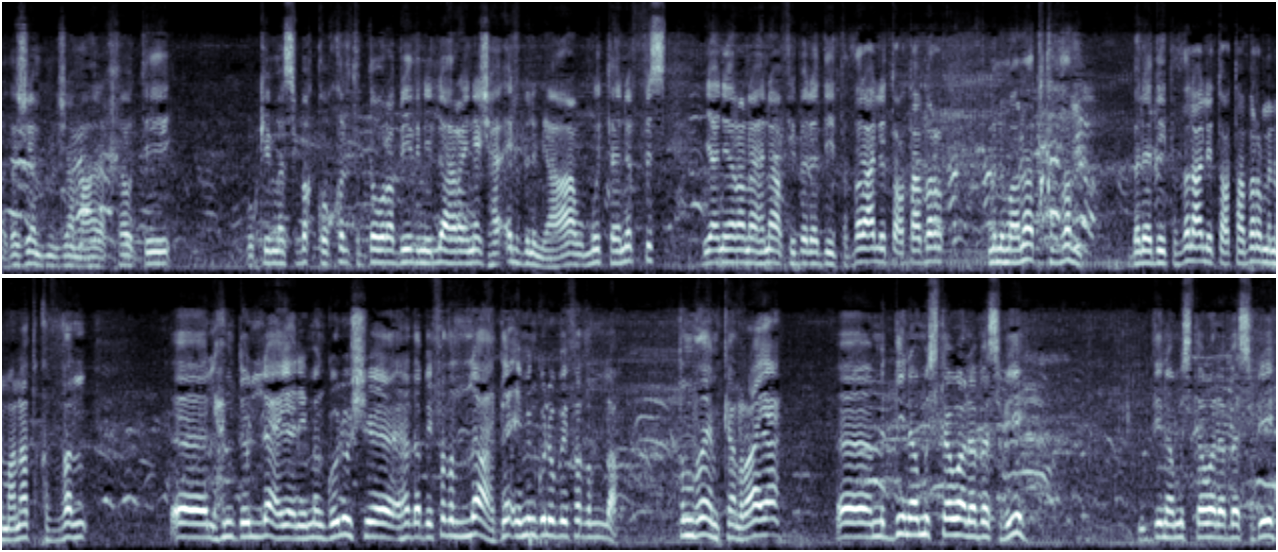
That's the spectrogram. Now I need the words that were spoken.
هذا جنب من الجماعة خوتي. وكما سبق وقلت الدورة بإذن الله راهي ناجحة 1000% ومتنفس يعني رانا هنا في بلدية الضلع اللي تعتبر من مناطق الظل. بلدية الضلع اللي تعتبر من مناطق الظل. آه الحمد لله يعني ما نقولوش آه هذا بفضل الله. دائما نقولوا بفضل الله. التنظيم كان رائع. آه مدينا مستوى لا بأس به. مدينا مستوى لا بأس به.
